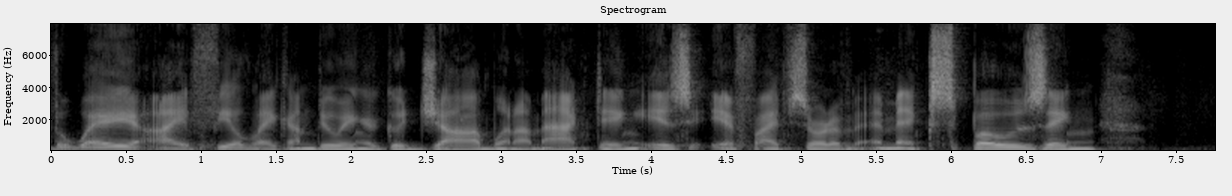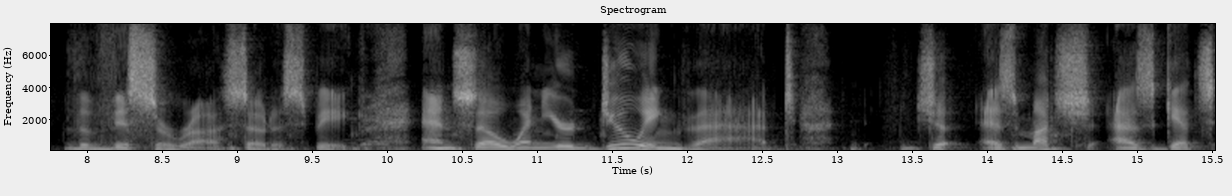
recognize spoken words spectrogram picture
the way I feel like I'm doing a good job when I'm acting is if I sort of am exposing the viscera, so to speak. And so when you're doing that, ju- as much as gets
